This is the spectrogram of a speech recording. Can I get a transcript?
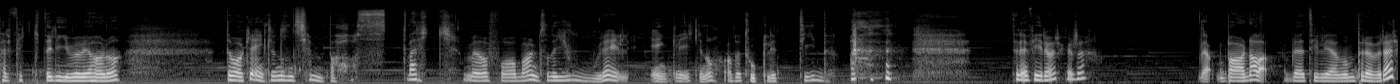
perfekte livet vi har nå? Det var ikke egentlig noe sånn kjempehastverk med å få barn, så det gjorde egentlig ikke noe at det tok litt tid. Tre-fire år, kanskje. Ja, barna da, ble til gjennom prøverør.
